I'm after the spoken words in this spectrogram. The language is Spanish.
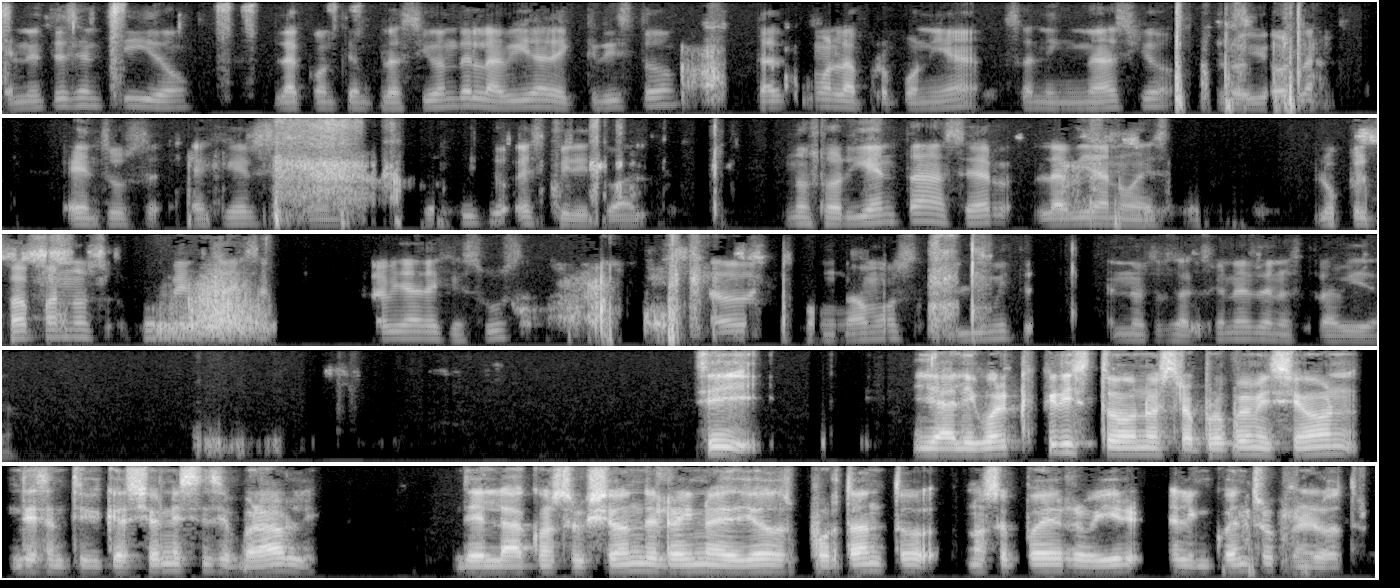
En este sentido, la contemplación de la vida de Cristo, tal como la proponía San Ignacio Loyola en su ejercicio, ejercicio espiritual, nos orienta a hacer la vida nuestra. Lo que el Papa nos fomenta es la vida de Jesús, dado que pongamos límites en nuestras acciones de nuestra vida. Sí, y al igual que Cristo, nuestra propia misión de santificación es inseparable de la construcción del reino de Dios. Por tanto, no se puede rehuir el encuentro con el otro,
